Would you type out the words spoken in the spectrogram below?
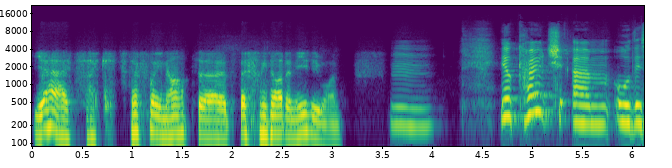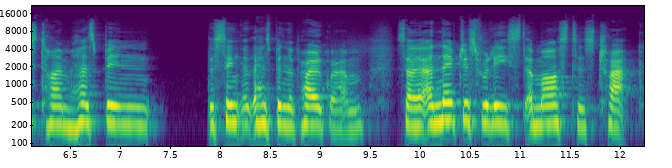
yeah, it's like it's definitely not uh, it's definitely not an easy one. Mm. Your coach um, all this time has been the thing that has been the Progrm. So and they've just released a master's track.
